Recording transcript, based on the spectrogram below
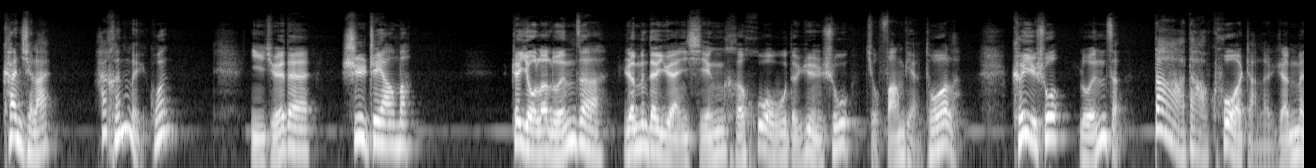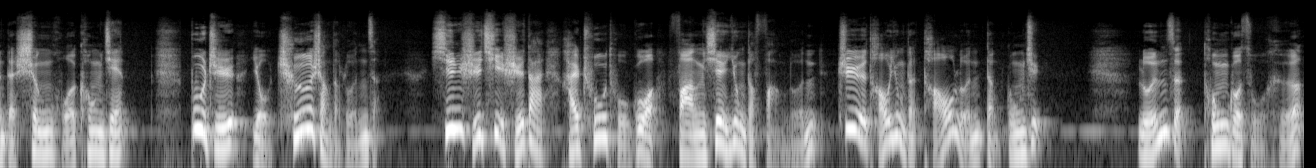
看起来还很美观。你觉得是这样吗？这有了轮子，人们的远行和货物的运输就方便多了。可以说，轮子大大扩展了人们的生活空间。不只有车上的轮子，新石器时代还出土过纺线用的纺轮、制陶用的陶轮等工具。轮子通过组合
